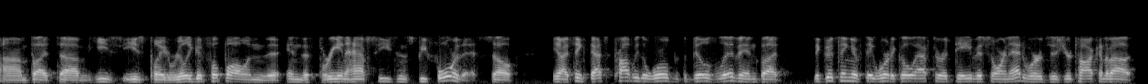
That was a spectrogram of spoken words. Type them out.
Um, but um, he's he's played really good football in the in the three and a half seasons before this. So you know I think that's probably the world that the Bills live in. But the good thing if they were to go after a Davis or an Edwards is you're talking about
